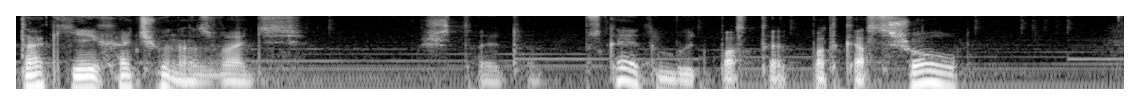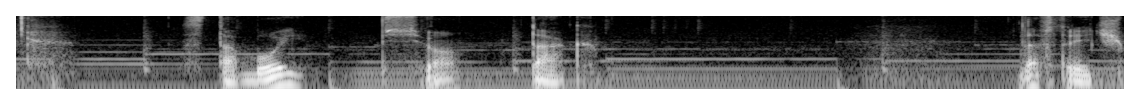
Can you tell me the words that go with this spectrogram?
Так я и хочу назвать, что это. Пускай это будет подкаст-шоу. С тобой все так. До встречи.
